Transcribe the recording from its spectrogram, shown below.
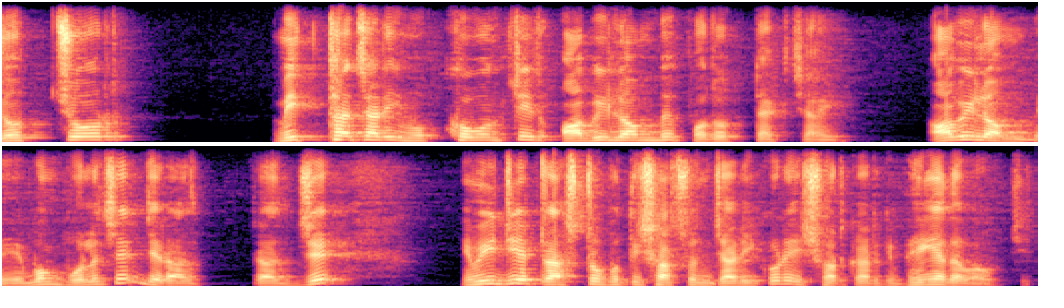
জোচ্চোর মিথ্যাচারী মুখ্যমন্ত্রীর অবিলম্বে পদত্যাগ চাই। অবিলম্বে এবং বলেছেন যে রাজ- রাজ্যে ইমিডিয়েট রাষ্ট্রপতি শাসন জারি করে এই সরকারকে ভেঙে দেওয়া উচিত।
